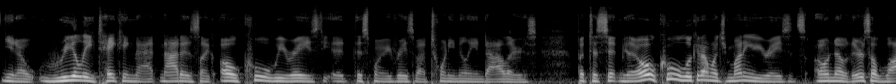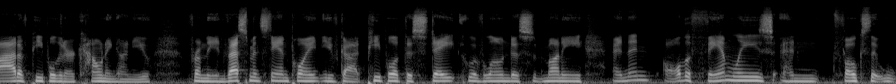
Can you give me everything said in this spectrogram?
you know, really taking that not as like, oh, cool, we raised at this point we've raised about twenty million dollars, but to sit and be like, oh, cool, look at how much money we raised. It's oh no, there's a lot of people that are counting on you from the investment standpoint. You've got people at the state who have loaned us money, and then all the families and folks that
